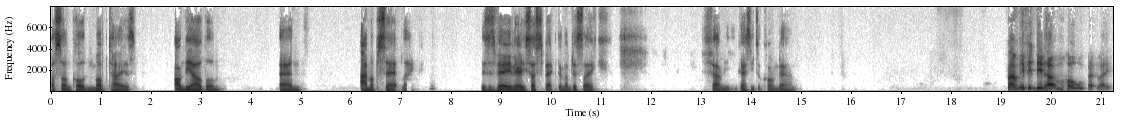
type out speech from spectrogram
a song called Mob Ties on the album, and I'm upset. Like, this is very, very suspect." And I'm just like, "Fam, you guys need to calm down." Fam, if it did happen, how uh, like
